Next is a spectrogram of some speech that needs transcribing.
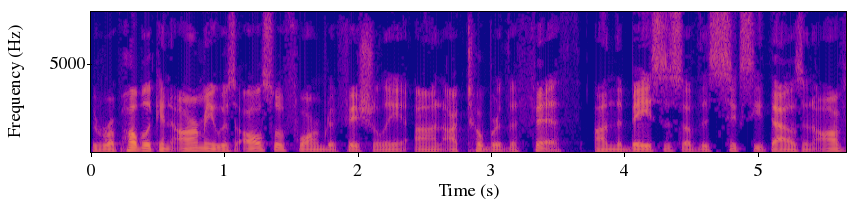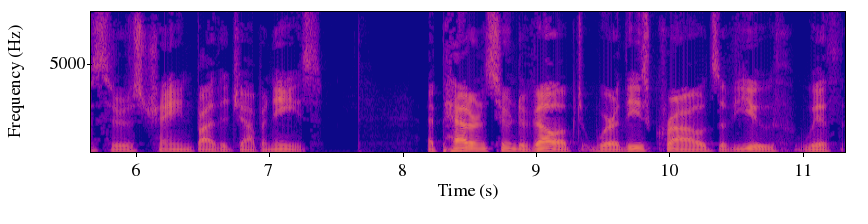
The Republican Army was also formed officially on October the 5th on the basis of the 60,000 officers trained by the Japanese. A pattern soon developed where these crowds of youth with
